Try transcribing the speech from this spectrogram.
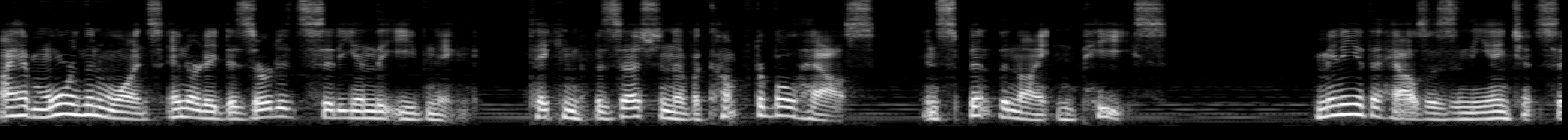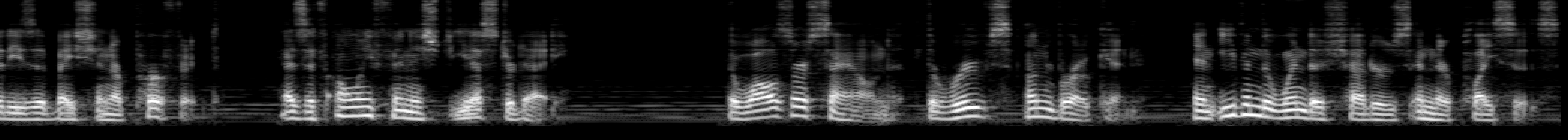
I have more than once entered a deserted city in the evening, taking possession of a comfortable house, and spent the night in peace. Many of the houses in the ancient cities of Bashan are perfect, as if only finished yesterday. The walls are sound, the roofs unbroken, and even the window shutters in their places.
